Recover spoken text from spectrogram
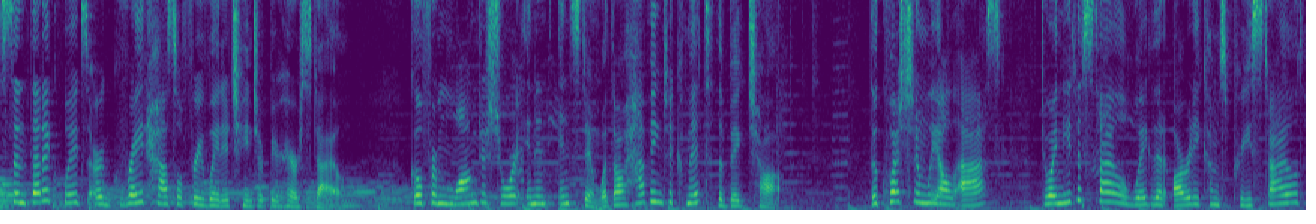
Synthetic wigs are a great hassle-free way to change up your hairstyle. Go from long to short in an instant without having to commit to the big chop. The question we all ask, do I need to style a wig that already comes pre-styled?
